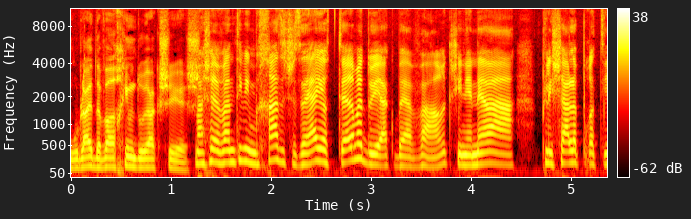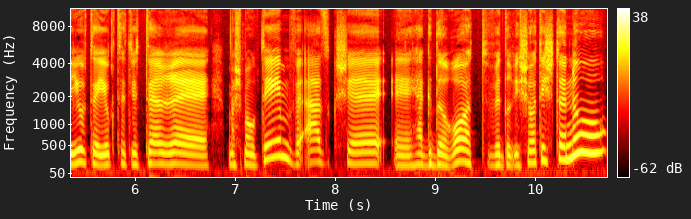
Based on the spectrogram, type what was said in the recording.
אולי הדבר הכי מדויק שיש. מה שהבנתי ממך זה שזה היה יותר מדויק בעבר כשענייני הפלישה לפרטיות היו קצת יותר uh, משמעותיים ואז כשהגדרות ודרישות השתנו.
